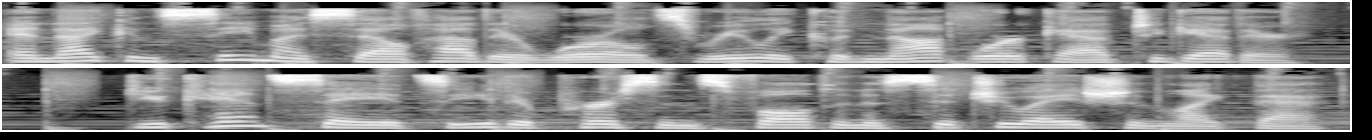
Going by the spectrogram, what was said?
And I can see myself how their worlds really could not work out together. You can't say it's either person's fault in a situation like that.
